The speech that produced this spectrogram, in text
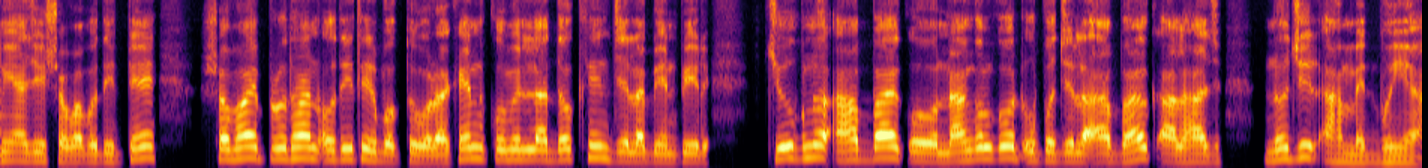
মিয়াজির সভাপতিত্বে সভায় প্রধান অতিথির বক্তব্য রাখেন কুমিল্লা দক্ষিণ জেলা বিএনপির যুগ্ম আহ্বায়ক ও নাঙ্গলকোট উপজেলা আহ্বায়ক আলহাজ নজির আহমেদ ভূঁইয়া।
